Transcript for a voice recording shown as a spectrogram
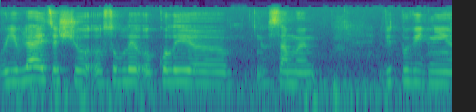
виявляється, що особливо коли саме відповідні.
